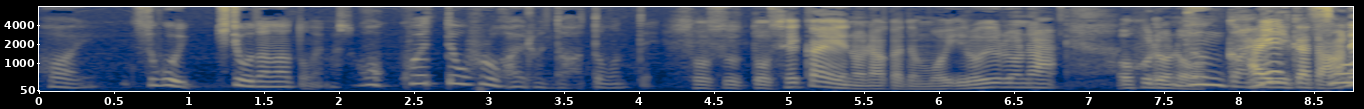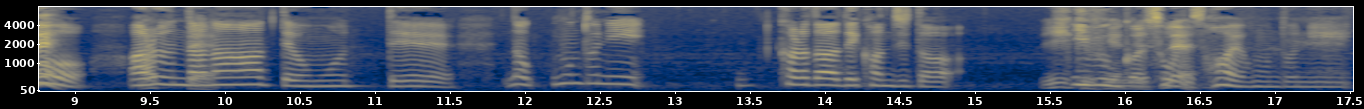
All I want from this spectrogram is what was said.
はい、すごい貴重だなと思いました。あこうやってお風呂入るんだと思って。そうすると世界の中でもいろいろなお風呂の入り方がね、ね、あるんだなって思って、な本当に体で感じたいい異文化、ね。そうです。はい、本当に。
